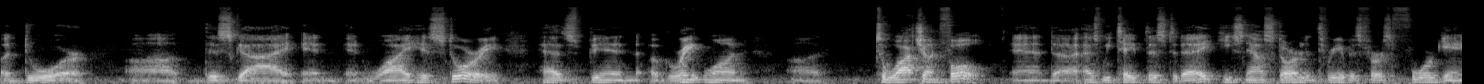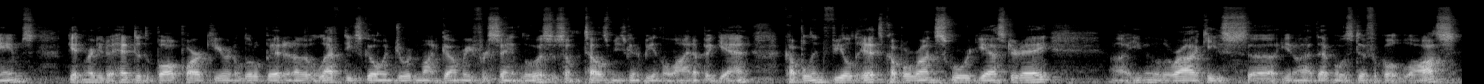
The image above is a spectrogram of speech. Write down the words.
adore uh, this guy and, and why his story has been a great one uh, to watch unfold. And uh, as we tape this today, he's now started in three of his first four games, getting ready to head to the ballpark here in a little bit. Another lefty's going, Jordan Montgomery for St. Louis. So something tells me he's going to be in the lineup again. A couple infield hits, a couple runs scored yesterday even though the Rockies, uh, you know, had that most difficult loss.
